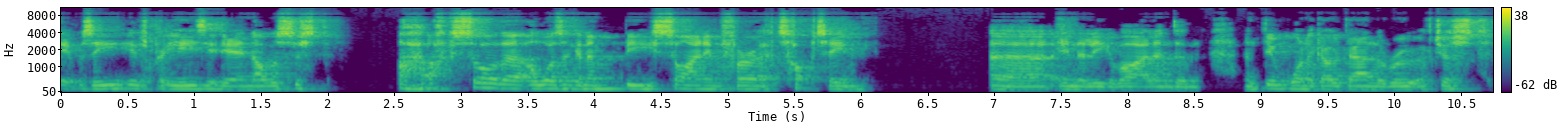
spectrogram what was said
it was it was pretty easy at the end. I was just I I saw that I wasn't going to be signing for a top team uh, in the League of Ireland, and and didn't want to go down the route of just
